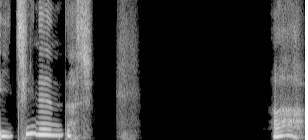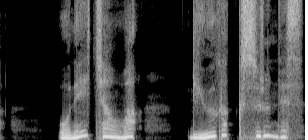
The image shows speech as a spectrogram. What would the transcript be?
一年だし。ああ、お姉ちゃんは留学するんです。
